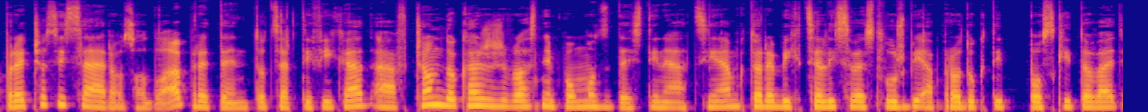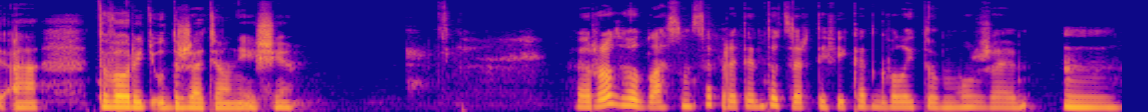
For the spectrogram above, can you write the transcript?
Prečo si sa rozhodla pre tento certifikát a v čom dokážeš vlastne pomôcť destináciám, ktoré by chceli svoje služby a produkty poskytovať a tvoriť udržateľnejšie? Rozhodla som sa pre tento certifikát kvôli tomu, že mm,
